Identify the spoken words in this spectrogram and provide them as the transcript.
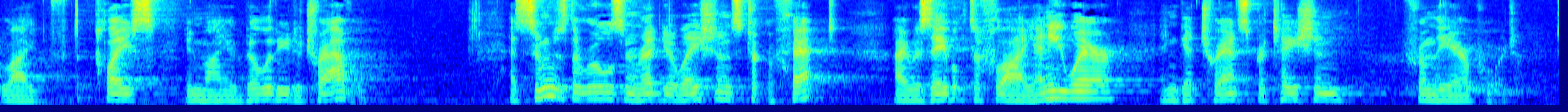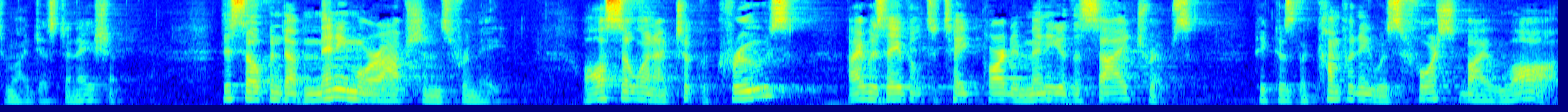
life took place in my ability to travel. As soon as the rules and regulations took effect, I was able to fly anywhere and get transportation from the airport to my destination. This opened up many more options for me. Also, when I took a cruise, I was able to take part in many of the side trips because the company was forced by law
